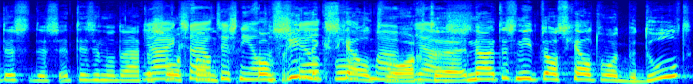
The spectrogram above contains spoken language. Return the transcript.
dus, dus het is inderdaad een ja, soort zei, van, van vriendelijk scheldwoord. scheldwoord. nou, het is niet als scheldwoord bedoeld.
